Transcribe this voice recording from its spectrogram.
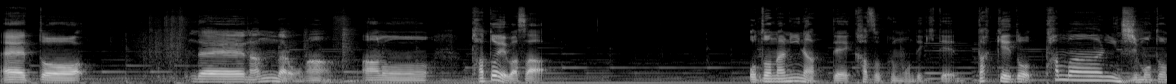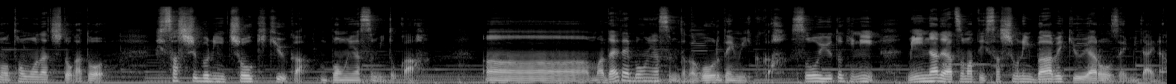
えー、っと、で、なんだろうな。あの例えばさ、大人になって家族もできて、だけど、たまに地元の友達とかと、久しぶりに長期休暇、盆休みとか、あまあ大体盆休みとかゴールデンウィークか。そういう時にみんなで集まって久しぶりにバーベキューやろうぜみたいな。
